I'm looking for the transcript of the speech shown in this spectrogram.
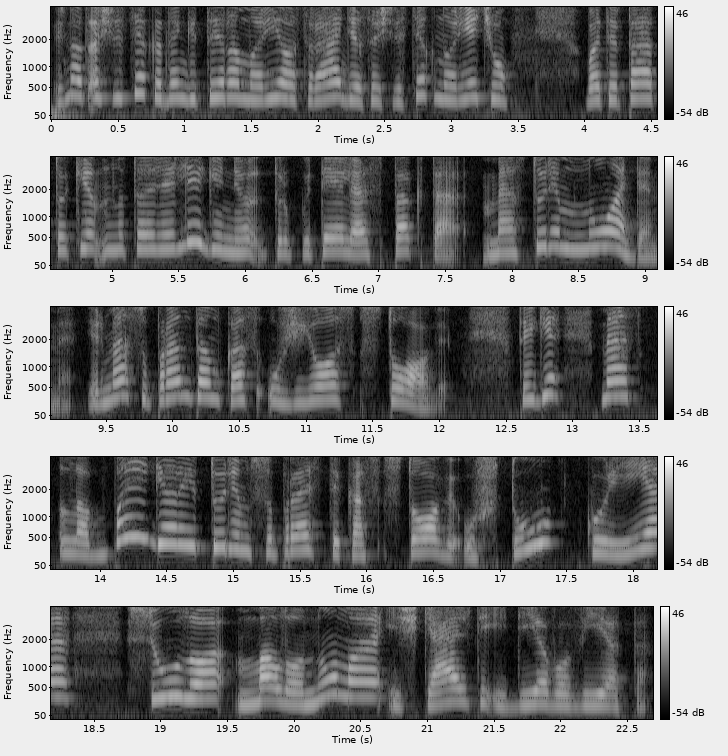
Žinot, aš vis tiek, kadangi tai yra Marijos radijas, aš vis tiek norėčiau Bet ir tą tokį, nu, tą religinį truputėlį aspektą. Mes turim nuodėmę ir mes suprantam, kas už jos stovi. Taigi mes labai gerai turim suprasti, kas stovi už tų, kurie siūlo malonumą iškelti į Dievo vietą.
